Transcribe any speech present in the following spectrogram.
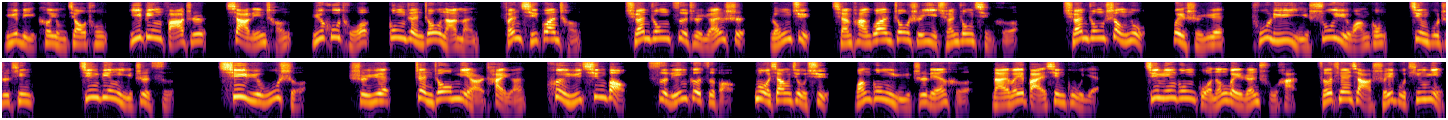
与李克用交通，移兵伐之，下临城，于滹沱攻镇州南门，焚其关城。全忠自治元氏，荣惧，遣判官周氏义全忠请和。全忠盛怒，谓使曰：“仆吕以书谕王公，竟不知听。今兵已至此，期于无舍。”是曰：“镇州密尔太原，困于轻暴，四邻各自保，莫相就绪。王公与之联合。”乃为百姓故也。今明公果能为人除害，则天下谁不听命？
